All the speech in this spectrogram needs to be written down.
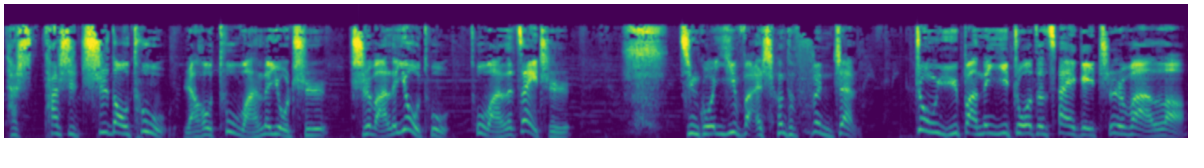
他是他是吃到吐，然后吐完了又吃，吃完了又吐，吐完了再吃。经过一晚上的奋战，终于把那一桌子菜给吃完了。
